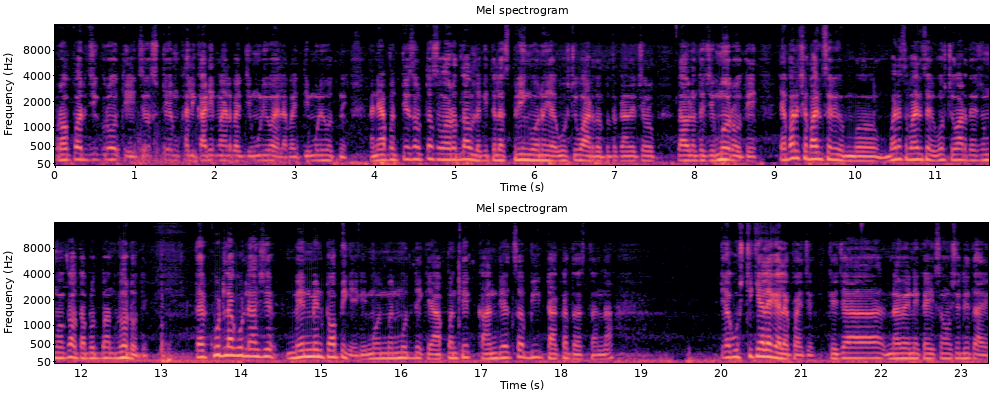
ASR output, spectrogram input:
प्रॉपर जी ग्रोथ आहे जो स्टेम खाली काडी मारायला पाहिजे जी मुळी व्हायला पाहिजे ती मुळी होत नाही. आणि आपण तेच रोप तसं वाढत लावलं की त्याला स्प्रिंग होणं या गोष्टी वाढतात. तर कांद्याचे रोप लावल्यानंतर जी मर होते. त्या बऱ्याचशा बारीक सारी बऱ्याच बऱ्याचशा बारीक सारी गोष्टी वाढतात त्याच्यामुळे काय होतं? आपलं उत्पादन घट होते. तर कुठल्या कुठल्या असे मेन मेन टॉपिक आहे की मेन मेन मुद्दे की आपण ते कांद्याचं बी टाकत असताना या गोष्टी केल्या गेल्या पाहिजे की ज्या नव्याने काही संशोधित आहे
